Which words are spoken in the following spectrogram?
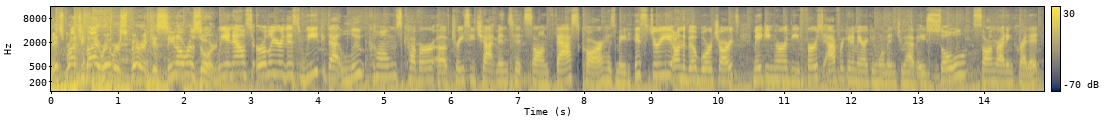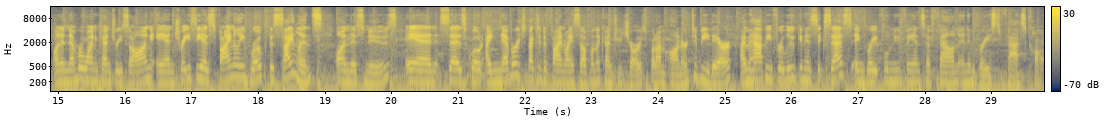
It's brought to you by River Spirit Casino Resort. We announced earlier this week that Luke Combs' cover of Tracy Chapman's hit song Fast Car has made history on the Billboard charts, making her the first African American woman to have a sole songwriting credit on a number one country song. And Tracy has finally broke the silence on this news and says, quote, I never expected to find myself on the country charts, but I'm honored to be there. I'm happy for Luke and his success and grateful new fans have found and embraced Fast Car.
